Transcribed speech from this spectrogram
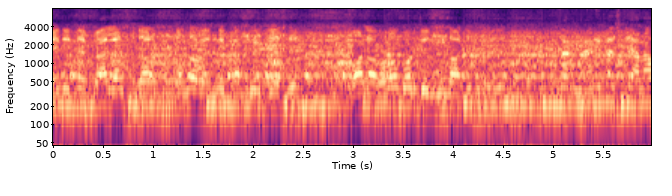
ఏదైతే బ్యాలెన్స్ డెవలప్మెంట్ ఉందో అవన్నీ కంప్లీట్ చేసి వాళ్ళ రుణం కూడా తీసుకుంటామని చెప్పి మేనిఫెస్టో ఎలా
